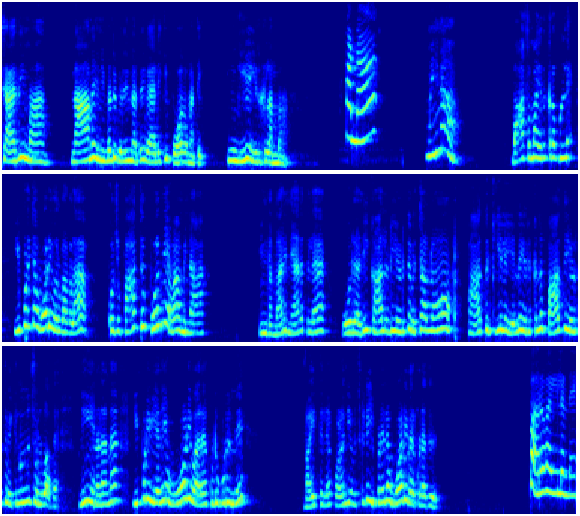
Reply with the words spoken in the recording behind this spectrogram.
சரிம்மா. நானும் இனிமேட்டு வெளிநாட்டு வேலைக்கு போக மாட்டேன். இங்கேயே இருக்கலாம்பா அண்ணா! மீனா! மாசமா இருக்கிற புள்ள இப்படித்தான் ஓடி வருவாங்களா? கொஞ்சம் பார்த்து பொறுமையா வா மீனா. இந்த மாதிரி நேரத்துல ஒரு அடி கால் அடி எடுத்து வச்சாலும் பார்த்து கீழே என்ன இருக்குன்னு பார்த்து எடுத்து வைக்கணும்னு சொல்லுவாங்க. நீ என்னடா இப்படி வெளியே ஓடி வர குடு குடுன்னு வயிற்றுல குழந்தைய வச்சுட்டு இப்படி எல்லாம் ஓடி வரக்கூடாது. பரவாயில்லண்ணே.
